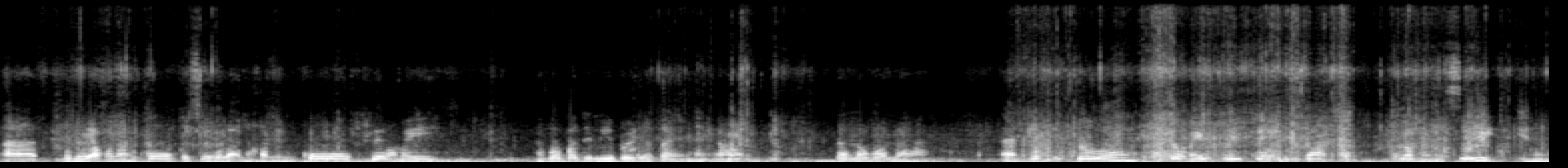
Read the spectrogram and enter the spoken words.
At bumili ako ng coke kasi wala na kaming coke. Pero may nagpapadeliver na tayo ngayon. Dalawa lang. And then ito, ito may free po isa. Kalamansi. Yung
